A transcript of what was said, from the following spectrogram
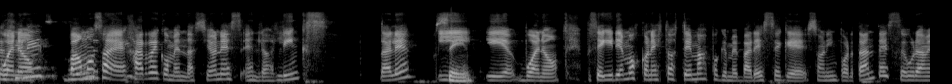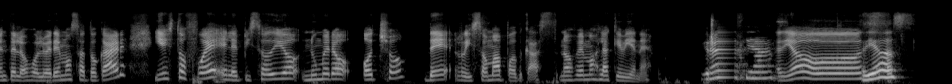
Bueno, vamos a dejar recomendaciones en los links. ¿Dale? Y, sí. y bueno, seguiremos con estos temas porque me parece que son importantes, seguramente los volveremos a tocar. Y esto fue el episodio número 8 de Rizoma Podcast. Nos vemos la que viene. Gracias. Adiós. Adiós.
